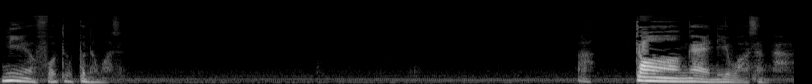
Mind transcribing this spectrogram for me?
念佛都不能往生。啊，障碍你往生啊，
